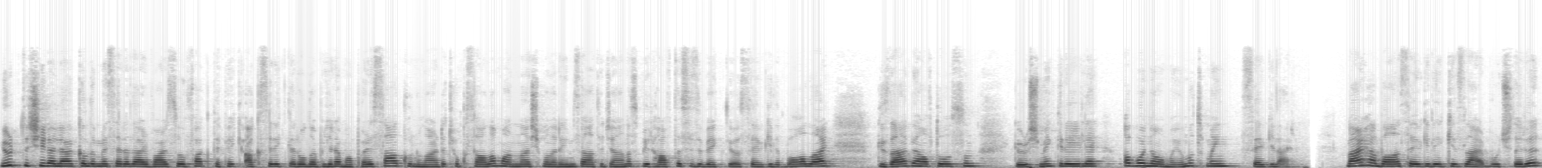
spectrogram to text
Yurt dışı ile alakalı meseleler varsa ufak tefek aksilikler olabilir ama parasal konularda çok sağlam anlaşmalara imza atacağınız bir hafta sizi bekliyor sevgili boğalar. Güzel bir hafta olsun. Görüşmek dileğiyle abone olmayı unutmayın. Sevgiler. Merhaba sevgili ikizler burçları.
